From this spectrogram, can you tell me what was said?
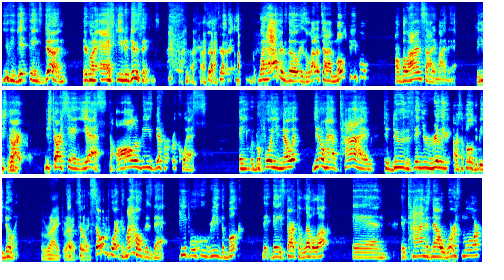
you can get things done, they're going to ask you to do things. So- so what happens though is a lot of times most people are blindsided by that. So you start you start saying yes to all of these different requests, and before you know it, you don't have time to do the thing you really are supposed to be doing. Right, So- right, so right. it's so important because my hope is that people who read the book they, they start to level up and their time is now worth more.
